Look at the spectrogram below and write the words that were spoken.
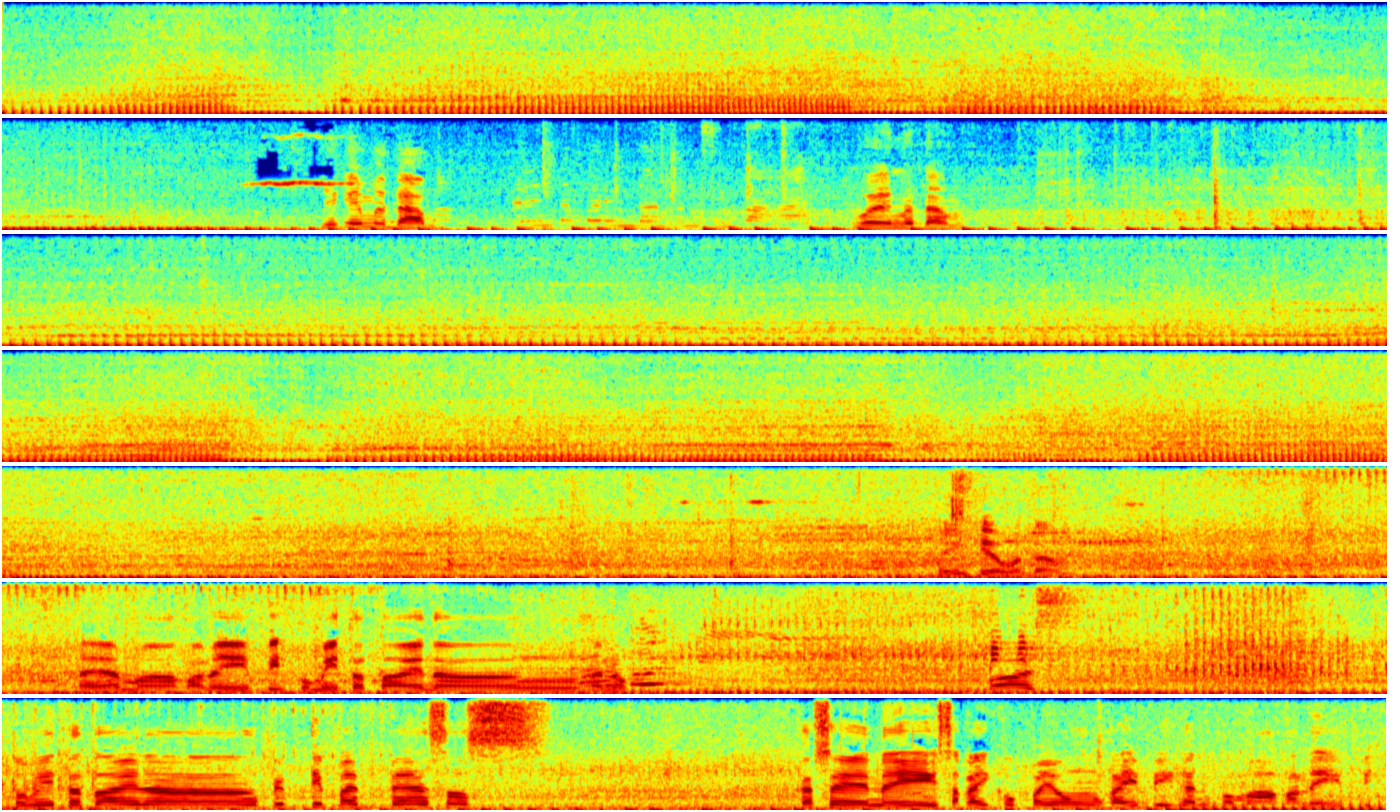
Hindi kay madam? Karinta pa rin daw kami simbahan. Uy madam Thank you, madam. Ayan, mga kanaypi, kumita tayo ng ano? Boss, kumita tayo ng 55 pesos. Kasi naisakay ko pa yung kaibigan ko, mga kanaypi.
